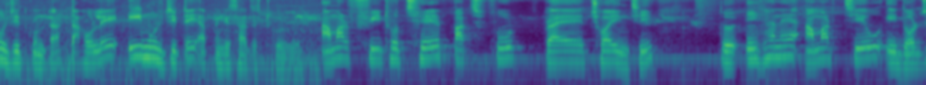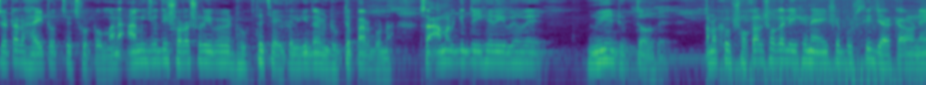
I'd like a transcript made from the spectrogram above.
মসজিদ কোনটা, তাহলে এই মসজিদটাই আপনাকে সাজেস্ট করবে। আমার ফিট হচ্ছে পাঁচ ফুট প্রায় ছয় ইঞ্চি। তো এইখানে আমার চেয়েও এই দরজাটার হাইট হচ্ছে ছোট। মানে আমি যদি সরাসরি এইভাবে ঢুকতে চাই, তাহলে কিন্তু আমি ঢুকতে পারব না। সো আমার কিন্তু এখানে এইভাবে নুয়ে ঢুকতে হবে। আমরা খুব সকাল সকালে এখানে এসে পড়ছি, যার কারণে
